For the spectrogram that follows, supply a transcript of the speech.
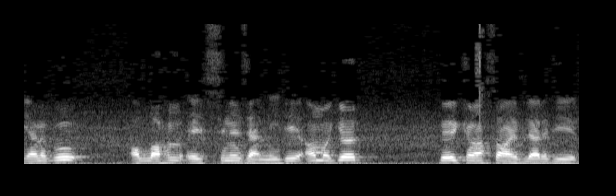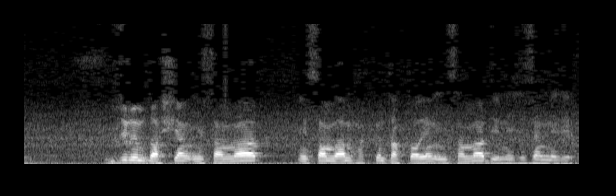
yəni bu Allahın elçisinin zənni idi, amma gör, böyük günah sahibləri deyir, zülüm daşıyan insanlar, insanların haqqını tapdalayan insanlar deyir, necə zənn edir.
